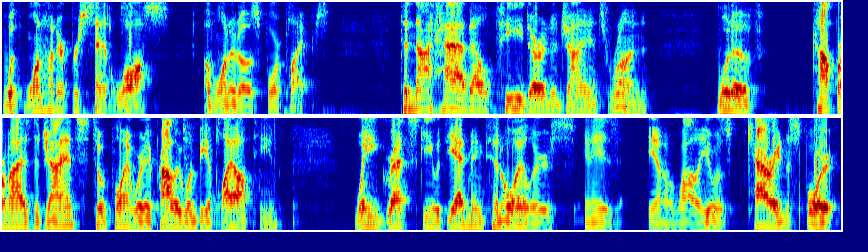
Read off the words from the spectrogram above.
with 100% loss of one of those four players. To not have LT during the Giants' run would have compromised the Giants to a point where they probably wouldn't be a playoff team. Wayne Gretzky with the Edmonton Oilers in his, you know, while he was carrying the sport,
